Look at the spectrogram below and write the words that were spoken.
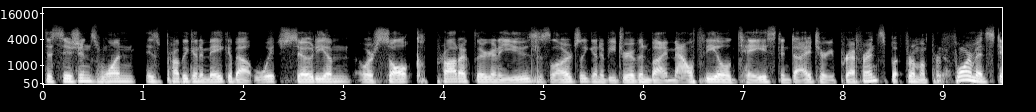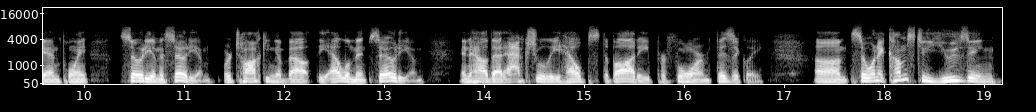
decisions one is probably going to make about which sodium or salt product they're going to use is largely going to be driven by mouthfeel, taste, and dietary preference. But from a performance standpoint, sodium is sodium. We're talking about the element sodium and how that actually helps the body perform physically. Um, so when it comes to using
